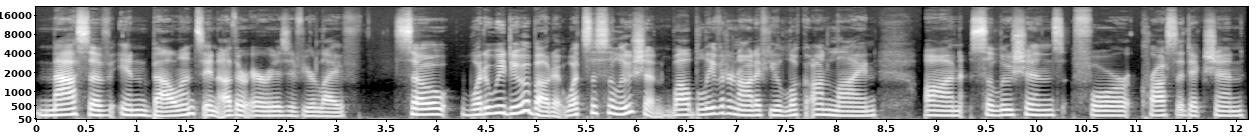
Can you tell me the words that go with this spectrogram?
massive imbalance in other areas of your life. So, what do we do about it? What's the solution? Well, believe it or not, if you look online on solutions for cross addiction,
